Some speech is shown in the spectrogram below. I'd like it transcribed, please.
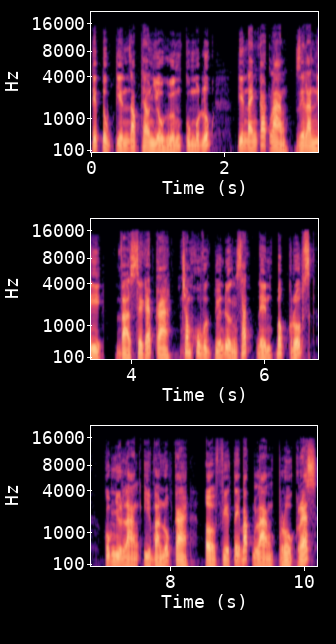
tiếp tục tiến dọc theo nhiều hướng cùng một lúc, tiến đánh các làng Zelany và Segevka trong khu vực tuyến đường sắt đến Pokrovsk cũng như làng Ivanovka ở phía tây bắc làng Progress.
